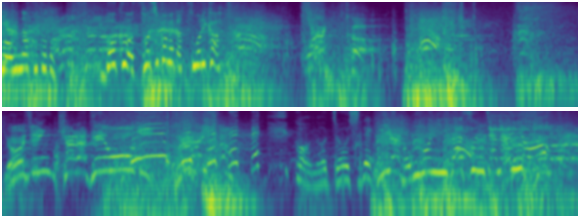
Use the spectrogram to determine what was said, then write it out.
こんなことで僕を閉じ込めたつもりか。巨人空手王この調子で一人も逃がすんじゃないよ。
